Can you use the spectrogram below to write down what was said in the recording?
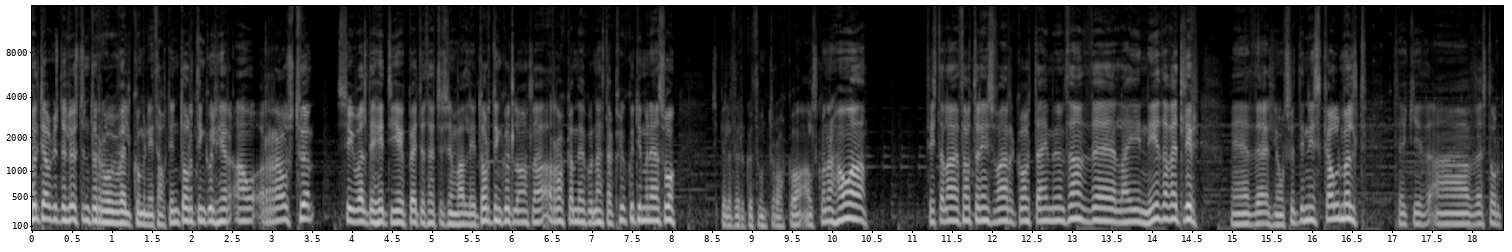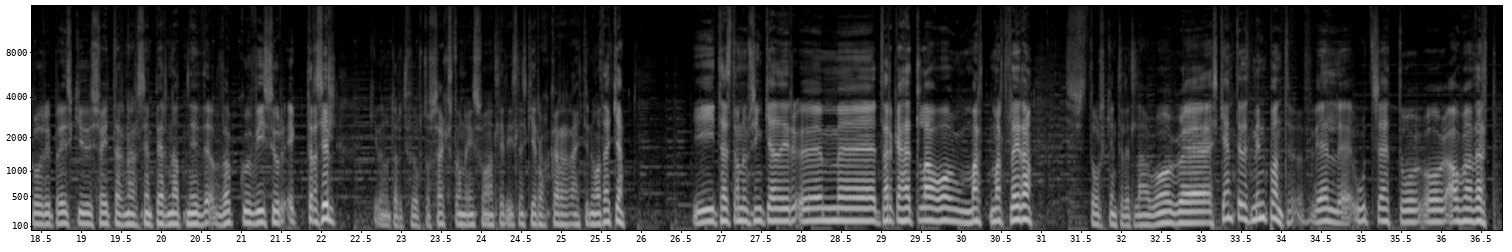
Kvöldi ágættu hlustundur og velkomin í þáttinn Dordingul hér á Rástvö. Sigvaldi heiti ég betur þetta sem valli Dordingul og ætla að rokka með ykkur næsta klukkutíman eða svo. Spila fyrir ykkur þúnd rokk og alls konar háaða. Fyrsta lagið þáttarins var gott dæmi um það, eh, lagi Niðavellir með hljónsveitinni Skálmöld, tekið af stórgóðri breyðskíðu sveitarnar sem ber nafnið Vögguvísur Yggdrasil, gefið núndarið 2016 eins og allir íslenski rokkarar ætti nú að þekkja. Í testanum syngja þeir um uh, dvergahella og margt, margt fleira. Stór skemmtilegt lag og uh, skemmtilegt myndband, vel uh, útsett og, og áhugavert.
